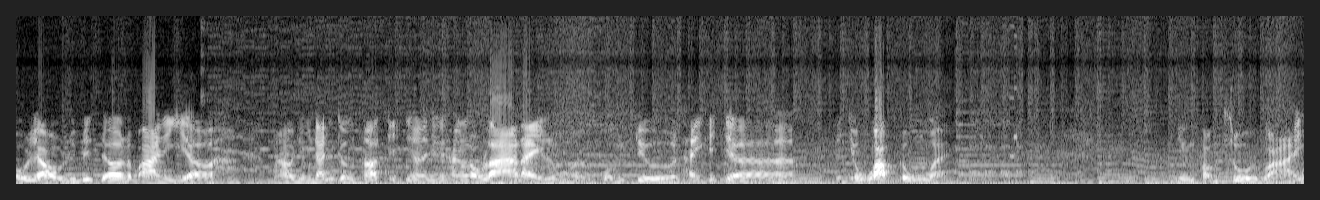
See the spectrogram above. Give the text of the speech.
Chỗ đầu limiter nó bay nãy giờ. Mà hầu như mình đánh gần hết chứ những thằng lâu la ở đây luôn rồi, vẫn chưa thay cái chờ cái chỗ quáp đúng rồi. Nhưng phẩm xui vãi.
